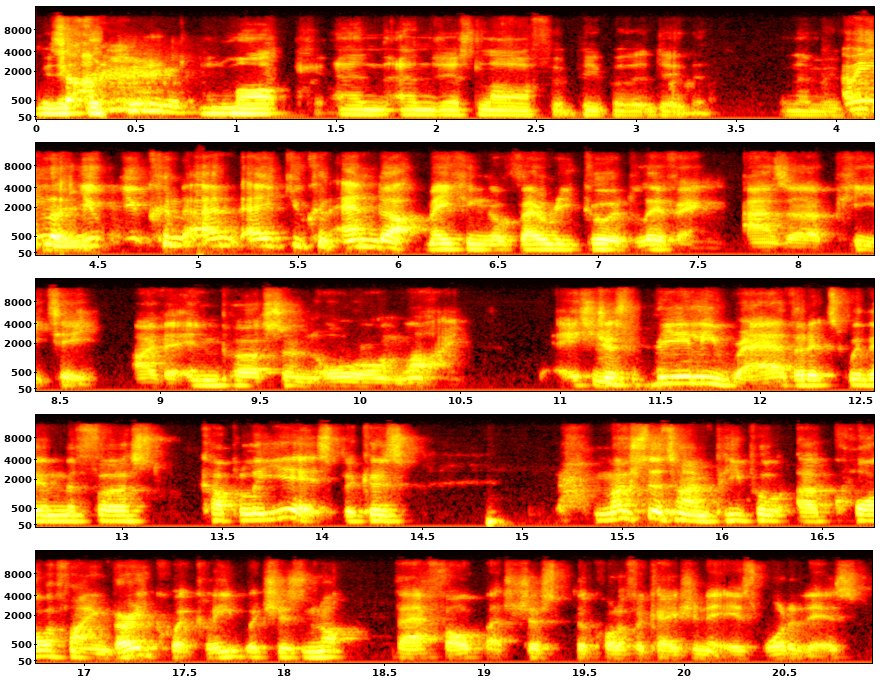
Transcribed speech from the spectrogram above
We're So- going to critique and mock and and just laugh at people that do this. And then move I mean, look, you, you can end, you can end up making a very good living as a PT, either in person or online. It's just really rare that it's within the first couple of years because most of the time people are qualifying very quickly, which is not their fault. That's just the qualification. It is what it is.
